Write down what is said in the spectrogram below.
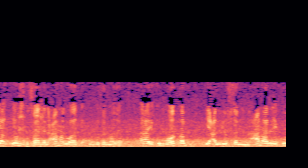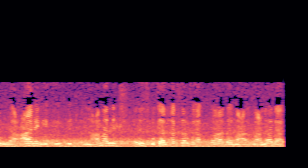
ينقص هذا العمل وينقص هذا آه يكون موظف يعني يحسن العمل يكون عامل يتقن العمل رزقه كان أكثر فهذا معناه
